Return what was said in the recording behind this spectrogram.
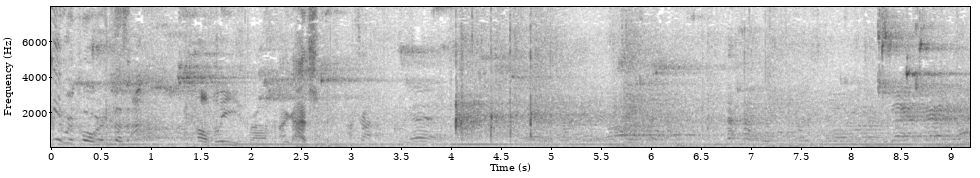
Me record, because I, Oh, please, bro. I got you. Dang!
